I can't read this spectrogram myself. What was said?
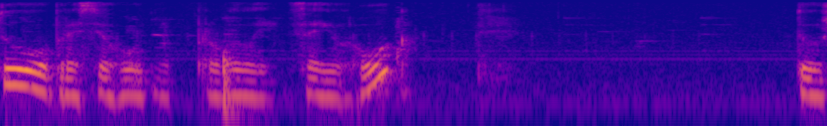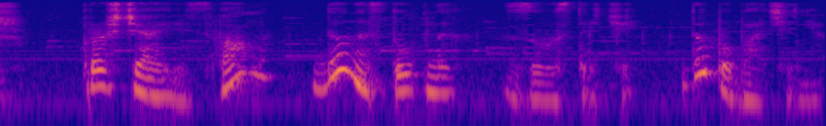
добре сьогодні провели цей урок. Тож, прощаюсь з вами до наступних зустрічей. До побачення!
